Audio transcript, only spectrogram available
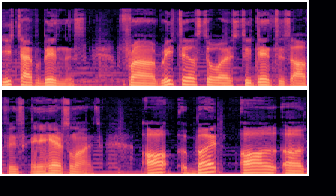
each type of business, from retail stores to dentist office and hair salons. All but all of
